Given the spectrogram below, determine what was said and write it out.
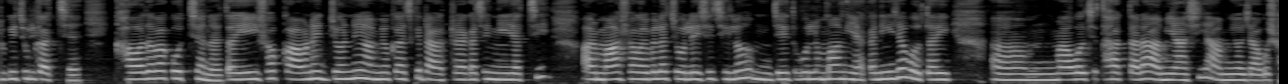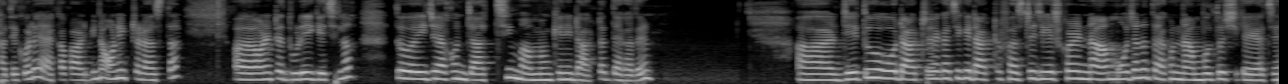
ঢুকে চুলকাচ্ছে খাওয়া দাওয়া করছে না। তাই এই সব কারণের জন্যই আমি ওকে আজকে ডাক্তারের কাছে নিয়ে যাচ্ছি। আর মা সকালবেলা চলে এসেছিল যেহেতু বলল, মা, আমি একা নিয়ে যাব? তাই মা বলছে, থাক তারা, আমি আসি, আমিও যাব সাথে করে, একা পারবি না। অনেকটা রাস্তা অনেকটা দূরেই গেছিলাম। তো এই যে এখন যাচ্ছি মাম্মামকে নিয়ে ডাক্তার দেখাতে। আর যেহেতু ও ডাক্তারের কাছে গিয়ে ডাক্তার ফার্স্টে জিজ্ঞেস করে নাম, ও জানো তো এখন নাম বলতেও শিখে গেছে।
